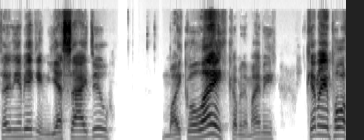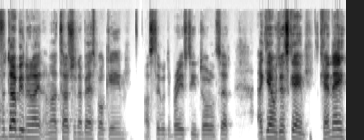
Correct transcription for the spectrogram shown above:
to the NBA game. Yes, I do. Michael A. coming in Miami. Can Miami pull off a W tonight? I'm not touching a basketball game. I'll stick with the Braves team total instead. Again, with this game, can they?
